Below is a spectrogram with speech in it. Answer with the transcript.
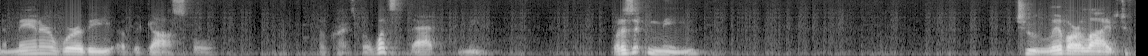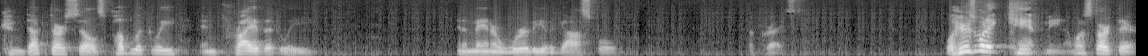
in a manner worthy of the gospel of Christ. But what's that mean? What does it mean to live our lives, to conduct ourselves publicly and privately in a manner worthy of the gospel of Christ? Well, here's what it can't mean. I want to start there.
